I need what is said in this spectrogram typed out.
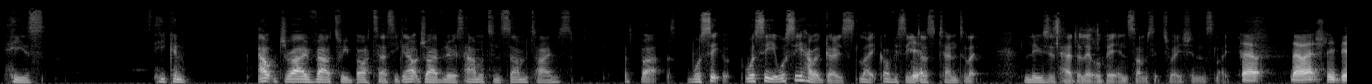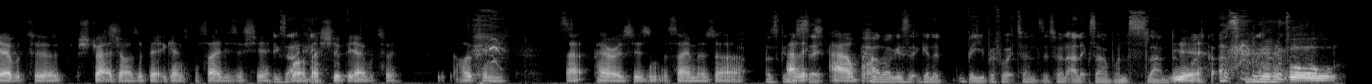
He's he can outdrive Valtteri Bottas. He can outdrive Lewis Hamilton sometimes, but we'll see. We'll see. We'll see how it goes. Like obviously, yeah. he does tend to like lose his head a little bit in some situations. Like they'll they'll actually be able to strategize a bit against Mercedes this year. Exactly. Well, they should be able to. Hoping that Perez isn't the same as uh, I was Alex say, Albon. How long is it going to be before it turns into an Alex Albon slander yeah. podcast? oh,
